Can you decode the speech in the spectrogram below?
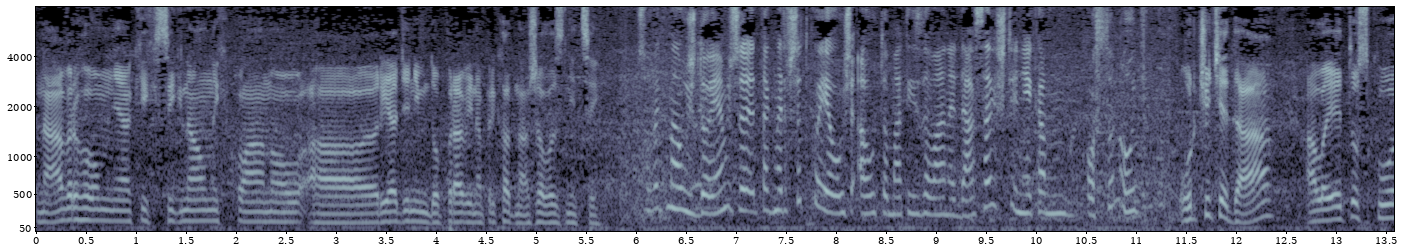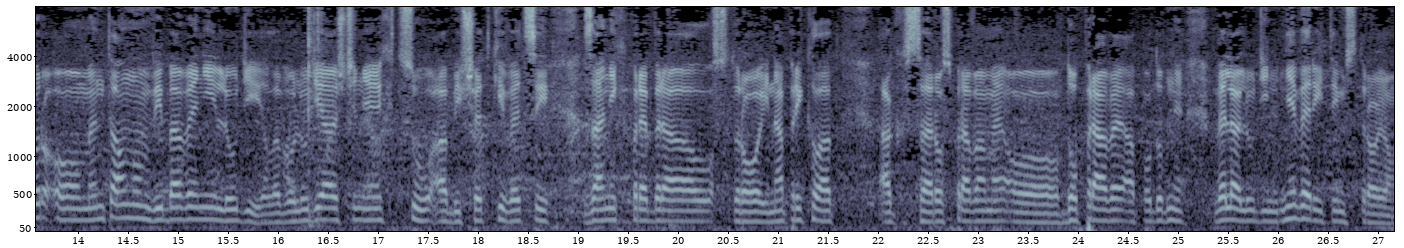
návrhom nejakých signálnych plánov a riadením dopravy napríklad na železnici. Človek má už dojem, že takmer všetko je už automatizované. Dá sa ešte niekam posunúť? Určite dá ale je to skôr o mentálnom vybavení ľudí, lebo ľudia ešte nechcú, aby všetky veci za nich prebral stroj. Napríklad, ak sa rozprávame o doprave a podobne, veľa ľudí neverí tým strojom.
